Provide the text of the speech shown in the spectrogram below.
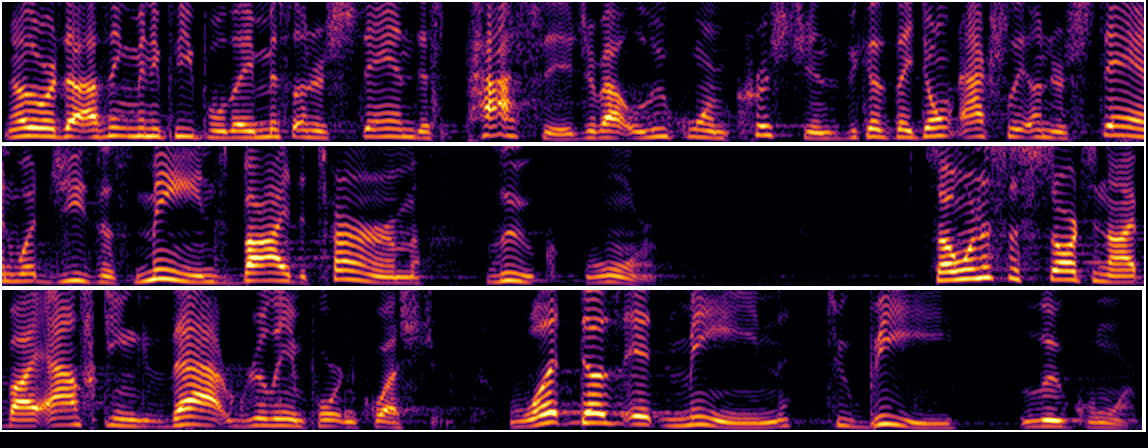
In other words, I think many people they misunderstand this passage about lukewarm Christians because they don't actually understand what Jesus means by the term lukewarm. So I want us to start tonight by asking that really important question. What does it mean to be lukewarm?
